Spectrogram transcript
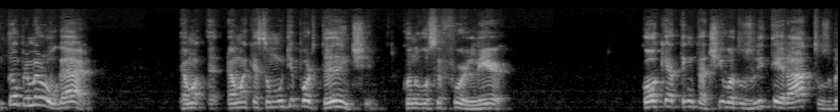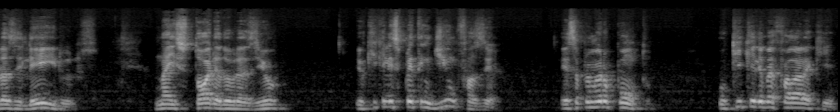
Então, em primeiro lugar, é uma, é uma questão muito importante quando você for ler qual que é a tentativa dos literatos brasileiros na história do Brasil e o que, que eles pretendiam fazer. Esse é o primeiro ponto. O que, que ele vai falar aqui?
